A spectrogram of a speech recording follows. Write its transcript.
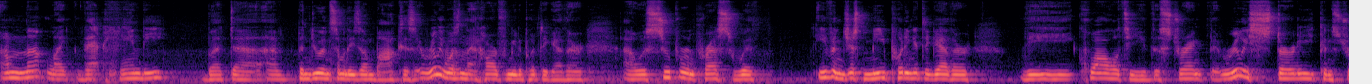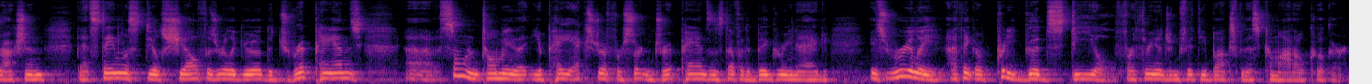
I'm not like that handy, but uh, I've been doing some of these unboxes. It really wasn't that hard for me to put together. I was super impressed with even just me putting it together, the quality, the strength, the really sturdy construction. That stainless steel shelf is really good. The drip pans, uh, someone told me that you pay extra for certain drip pans and stuff with a big green egg. It's really, I think, a pretty good steal for 350 bucks for this Kamado cooker.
